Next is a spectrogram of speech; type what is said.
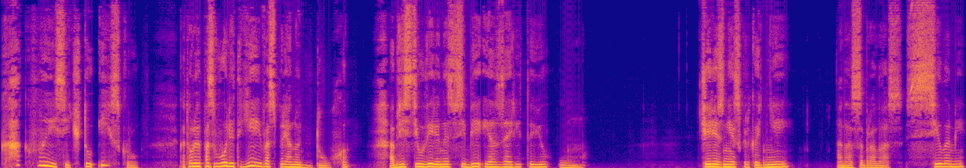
как высечь ту искру, которая позволит ей воспрянуть духом, обрести уверенность в себе и озарит ее ум. Через несколько дней она собралась с силами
